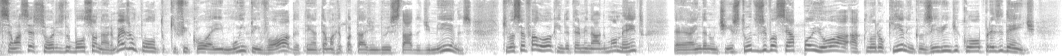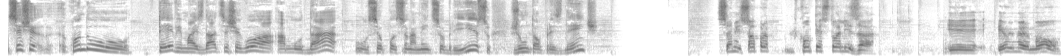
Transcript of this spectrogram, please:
são assessores do Bolsonaro. Mais um ponto que ficou aí muito em voga, tem até uma reportagem do estado de Minas, que você falou que em determinado momento eh, ainda não tinha estudos e você apoiou a, a cloroquina, inclusive indicou ao presidente. Você che- Quando teve mais dados, você chegou a, a mudar o seu posicionamento sobre isso junto ao presidente? Sami, só para contextualizar, e eu e meu irmão,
